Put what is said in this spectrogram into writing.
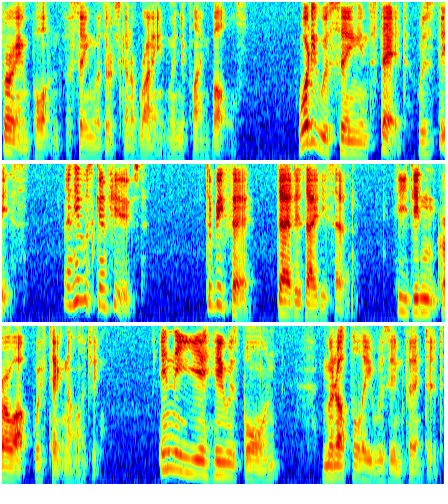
Very important for seeing whether it's going to rain when you're playing bowls. What he was seeing instead was this, and he was confused. To be fair, Dad is 87. He didn't grow up with technology. In the year he was born, Monopoly was invented,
